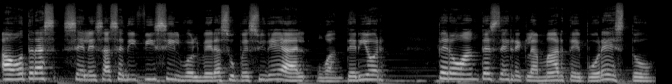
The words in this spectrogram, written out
A otras se les hace difícil volver a su peso ideal o anterior, pero antes de reclamarte por esto,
